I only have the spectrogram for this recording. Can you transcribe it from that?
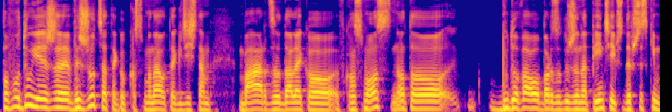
powoduje, że wyrzuca tego kosmonautę gdzieś tam bardzo daleko w kosmos, no to budowało bardzo duże napięcie i przede wszystkim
